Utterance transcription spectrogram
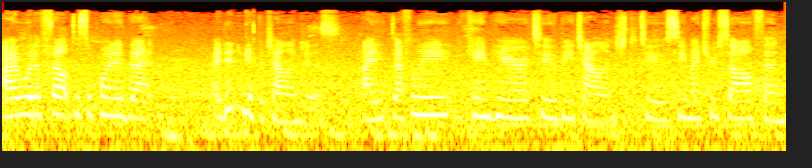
I would have felt disappointed that I didn't get the challenges. I definitely came here to be challenged, to see my true self, and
